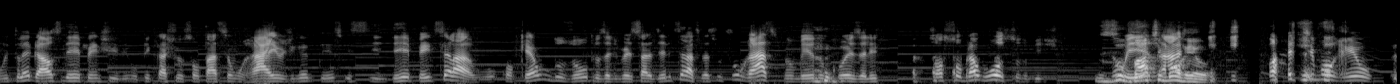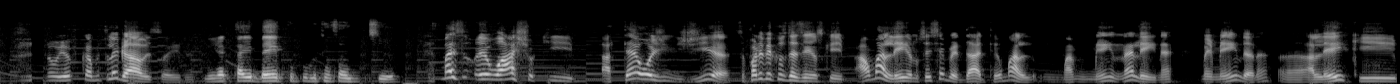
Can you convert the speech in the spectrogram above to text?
muito legal se de repente o Pikachu soltasse um raio gigantesco e se de repente, sei lá, qualquer um dos outros adversários dele, sei lá, tivesse um churrasco no meio do coisa ali, só sobrar o osso do bicho. Zubat ia- morreu. Bate morreu. Não ia ficar muito legal isso aí, né? Ia cair bem pro público infantil. Mas eu acho que até hoje em dia, você pode ver que os desenhos que. Há uma lei, eu não sei se é verdade, tem uma, uma não é lei, né? Uma emenda, né? A lei que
